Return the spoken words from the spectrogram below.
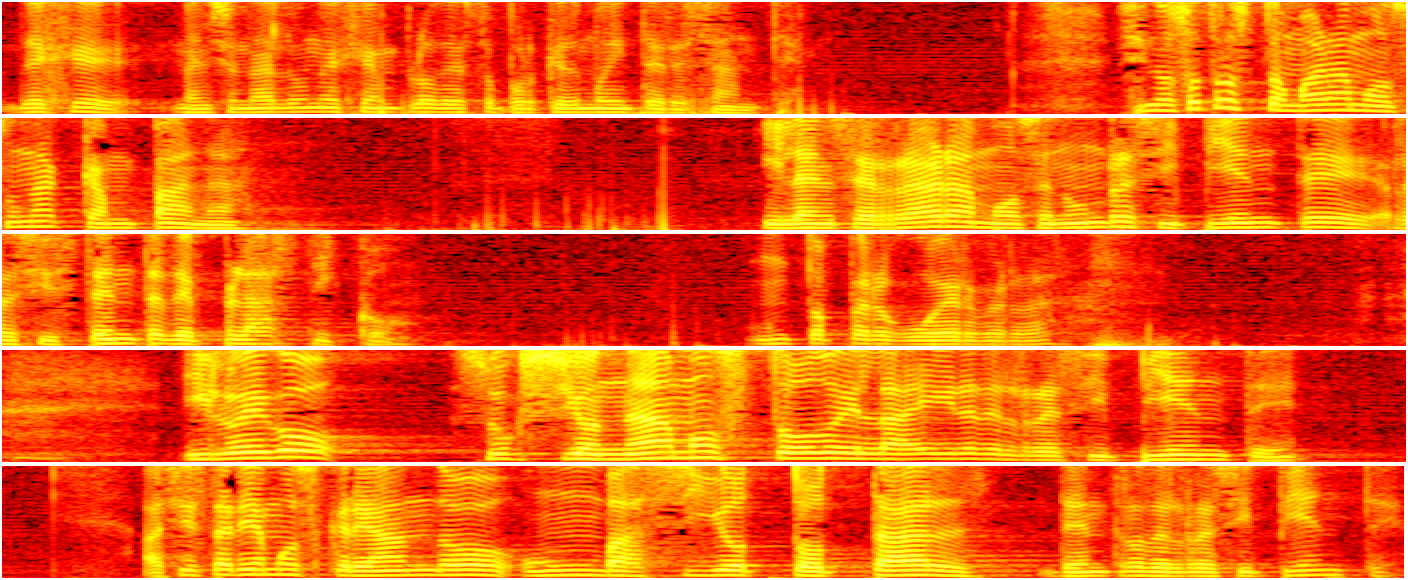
deje mencionarle un ejemplo de esto porque es muy interesante. Si nosotros tomáramos una campana y la encerráramos en un recipiente resistente de plástico, un topperware, ¿verdad? Y luego succionamos todo el aire del recipiente, así estaríamos creando un vacío total dentro del recipiente.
